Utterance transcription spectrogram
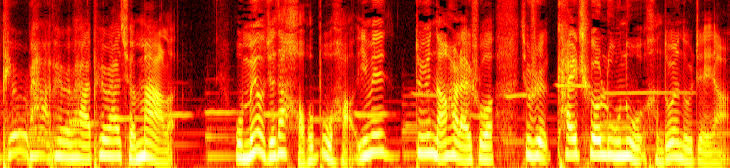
噼里啪噼里啪噼里啪全骂了。我没有觉得他好或不好，因为对于男孩来说，就是开车路怒，很多人都这样，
